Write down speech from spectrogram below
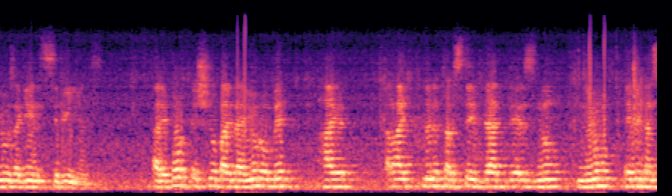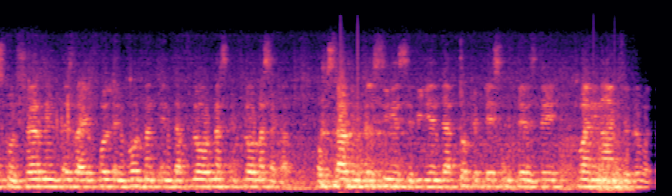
use against civilians. A report issued by the Euromed High Right Minister state that there is no new evidence confirming Israel's full involvement in the flour, mass flour massacre of starving Palestinian civilians that took place on Thursday, 29 February.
